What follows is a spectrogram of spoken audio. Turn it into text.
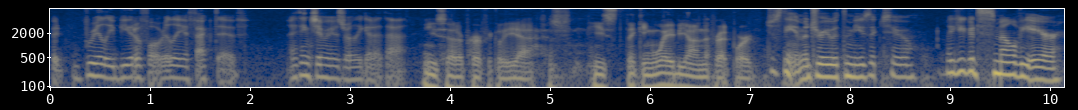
but really beautiful really effective i think jimmy was really good at that You said it perfectly. Yeah, Just- he's thinking way beyond the fretboard. Just the imagery with the music too. Like you could smell the air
